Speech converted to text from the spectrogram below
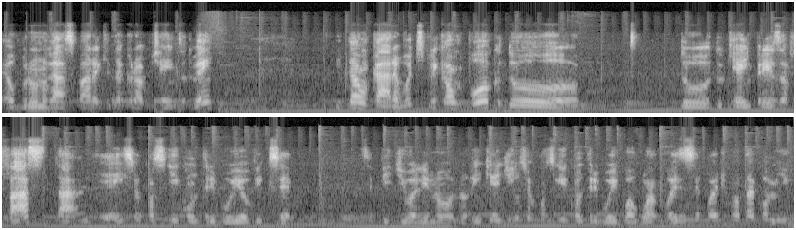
É o Bruno Gaspar aqui da CropChain, tudo bem? Então, cara, eu vou te explicar um pouco do, do, do que a empresa faz, tá? E aí, se eu conseguir contribuir, eu vi que você, você pediu ali no, no LinkedIn, se eu conseguir contribuir com alguma coisa, você pode contar comigo.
